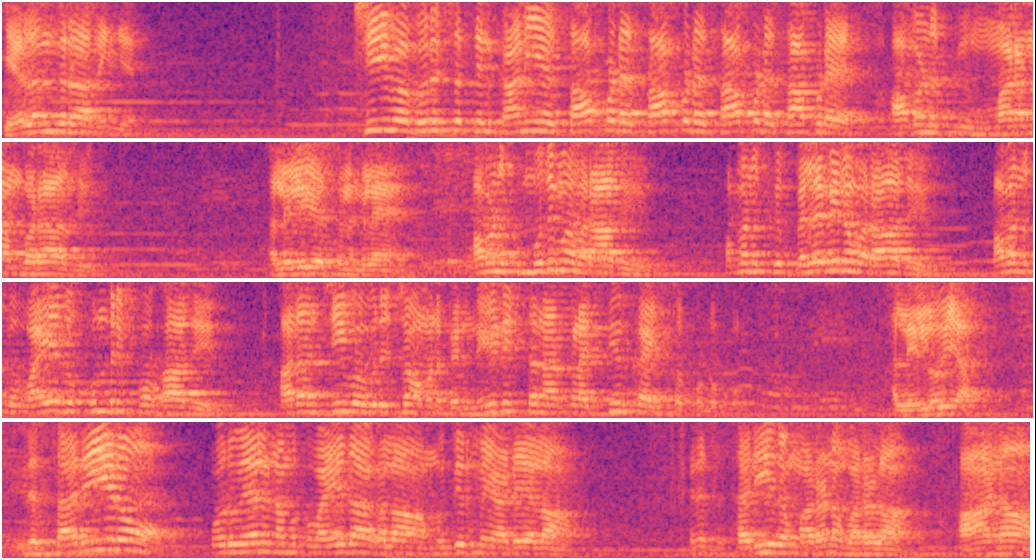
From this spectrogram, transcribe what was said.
இழந்துடாதீங்க. ஜீவ விருட்சத்தின் கனியை சாப்பிட சாப்பிட சாப்பிட சாப்பிட அவனுக்கு மரணம் வராது. அல்லையா சொல்லுங்களேன். அவனுக்கு முதுமை வராது. அவனுக்கு பலவீனம் வராது. அவனுக்கு வயது குன்றி போகாது. அதான் ஜீவ விருச்சம் அவனுக்கு நீடித்த நாட்களை தீர்க்காயுச கொடுக்கும். அல்லேலூயா. இந்த சரீரம் ஒருவேளை நமக்கு வயதாகலாம் முதிர்மை அடையலாம். என்ன சரீர மரணம் வரலாம். ஆனால்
